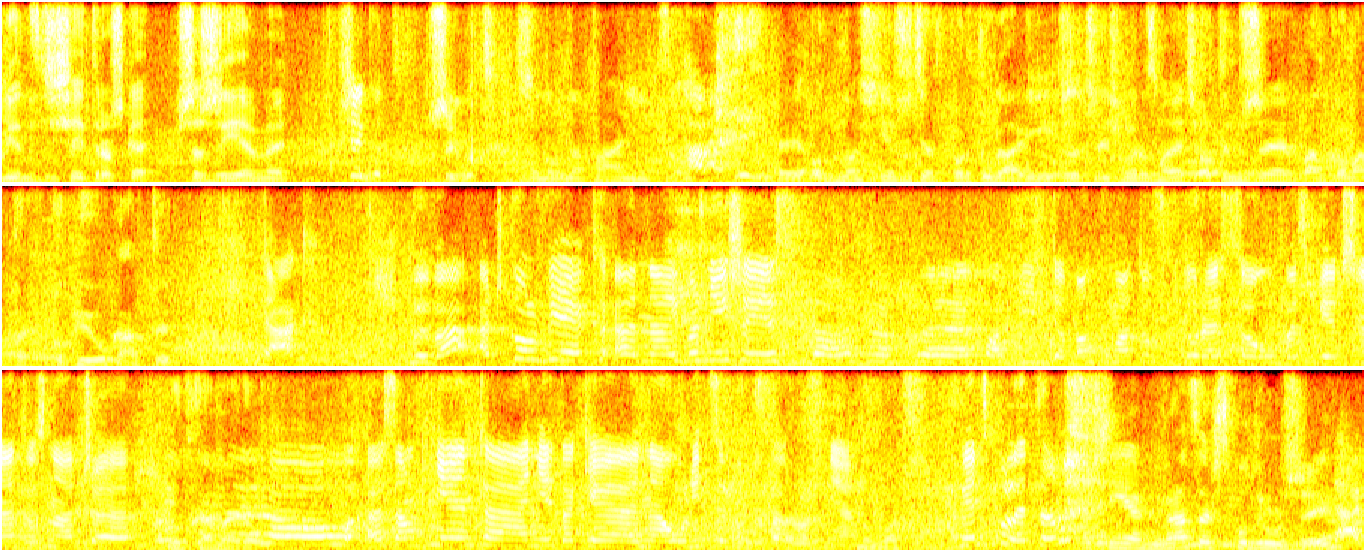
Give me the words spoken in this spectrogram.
Więc dzisiaj troszkę przeżyjemy Przygód. przygód. Szanowna Pani, Słucham? e, odnośnie życia w Portugalii, zaczęliśmy rozmawiać o tym, że w bankomatach kopiują karty. Tak. Bywa, aczkolwiek e, najważniejsze jest to, żeby chodzić do bankomatów, które są bezpieczne, to znaczy Pod kamerą. e, zamknięte, a nie takie na ulicy, bo bywa różnie. No właśnie. Więc polecam. Właśnie jak wracasz z podróży Tak.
